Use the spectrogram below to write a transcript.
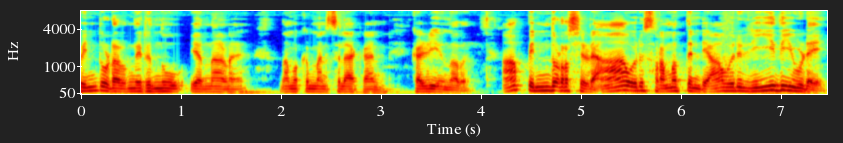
പിന്തുടർന്നിരുന്നു എന്നാണ് നമുക്ക് മനസ്സിലാക്കാൻ കഴിയുന്നത്. ആ പിന്തുടർച്ചയുടെ ആ ഒരു ശ്രമത്തിന്റെ ആ ഒരു രീതിയുടെ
